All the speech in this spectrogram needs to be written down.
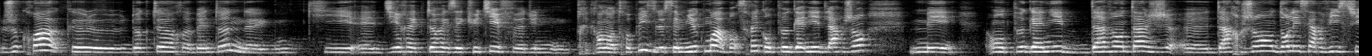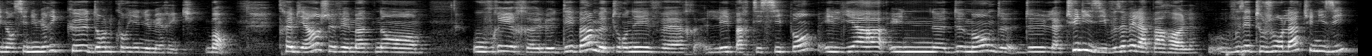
Je crois que le docteur Benton, qui est directeur exécutif d'une très grande entreprise, le sait mieux que moi. Bon, c'est vrai qu'on peut gagner de l'argent, mais on peut gagner davantage euh, d'argent dans les services financiers numériques que dans le courrier numérique. Bon, très bien, je vais maintenant ouvrir le débat, me tourner vers les participants. Il y a une demande de la Tunisie. Vous avez la parole. Vous êtes toujours là, Tunisie?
